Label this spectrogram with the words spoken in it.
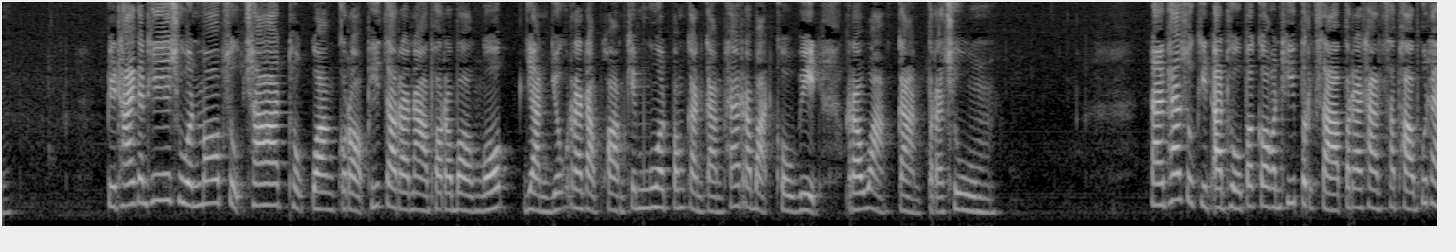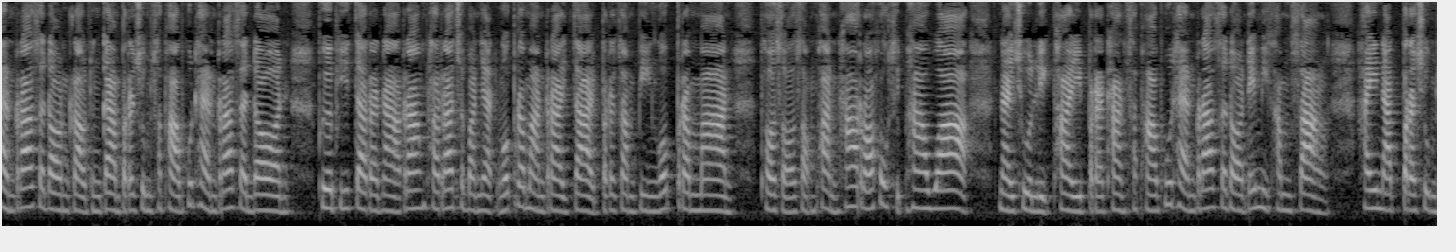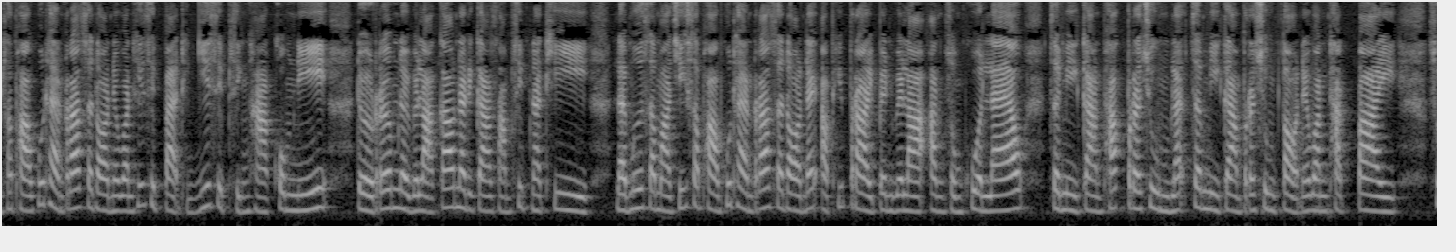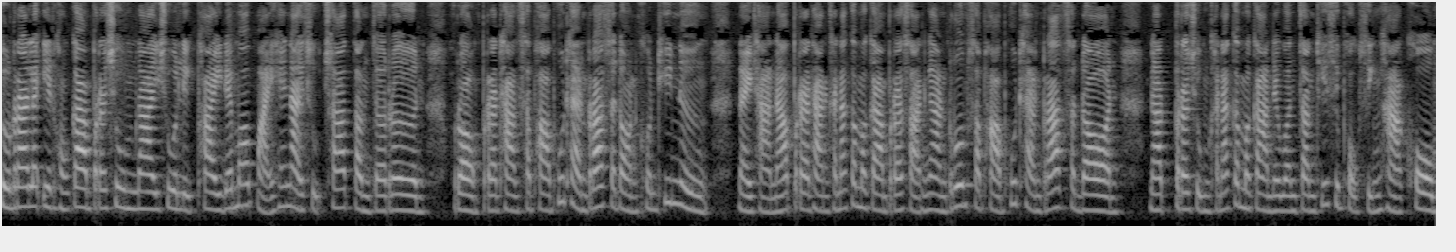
ปิดท้ายกันที่ชวนมอบสุชาติ ถกวางกรอบพิจารณาพรบงบ ยันยกระดับความเข้มงวดป้องกันการแพร่ระบาดโควิด ระหว่างการประชุม นายแพทย์สุกิจอัโถปกรณ์ที่ปรึกษาประธานสภาผู้แทนราษฎรกล่าวถึงการประชุมสภาผู้แทนราษฎร เพื่อพิจารณาร่างพระราชบัญญัติงบประมาณรายจ่าย ประจำปีงบประมาณ พศ 2565 ว่านายชวนหลีกภัย ประธานสภาผู้แทนราษฎรได้มีคำสั่ง ให้นัดประชุมสภาผู้แทนราษฎรในวันที่ 18-20 สิงหาคมนี้ โดยเริ่มในเวลา9นาฬิกา30 นาทีและเมื่อสมาชิกสภาผู้แทนราษฎรได้อภิปรายเป็นเวลาอันสมควรแล้ว จะมีการพักประชุมและจะมีการประชุมต่อในวันถัดไป ส่วนรายละเอียดของการประชุมนายชวนหลีกภัยได้มอบหมายให้นายสุชาติตันเจริญ รองประธานสภาผู้แทนราษฎรคนที่หนึ่งในฐานะประธานคณะกรรมการประสานงานร่วมสภาผู้แทนราษฎร นัดประชุมคณะกรรมการในวันจันทร์ที่ 16 สิงหาคม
